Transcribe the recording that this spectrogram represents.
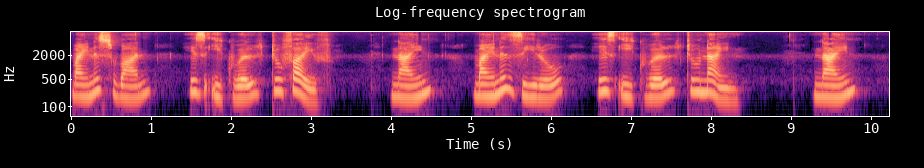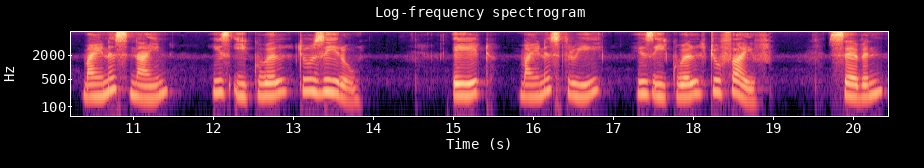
minus 1 is equal to 5. 9 minus 0 is equal to 9. 9 minus 9 is equal to 0. 8 minus 3 is equal to 5. 7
